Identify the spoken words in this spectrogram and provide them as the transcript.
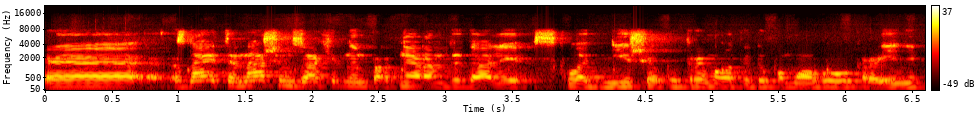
Е, знаєте, нашим західним партнерам дедалі складніше утримувати допомогу Україні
